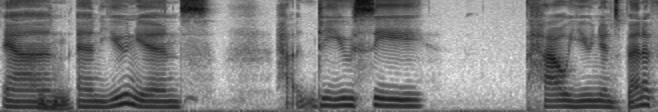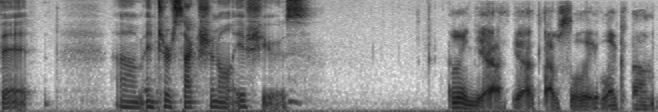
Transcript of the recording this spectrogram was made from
and and unions. How, do you see how unions benefit um, intersectional issues? I mean, yeah, yeah, absolutely. Like, um,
